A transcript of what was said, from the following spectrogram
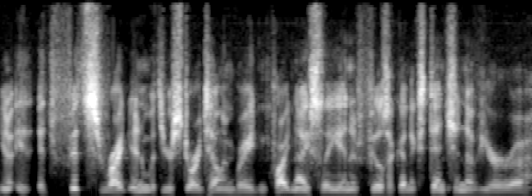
you know it, it fits right in with your storytelling, Braiden, quite nicely, and it feels like an extension of your uh,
